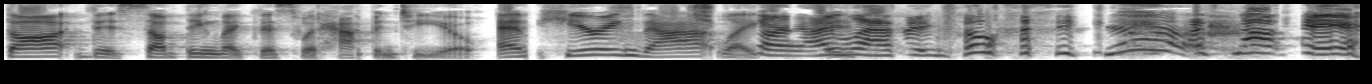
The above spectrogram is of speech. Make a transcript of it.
thought that something like this would happen to you. And hearing that, like, Sorry, I'm it- laughing, but like Yeah. that's not fair.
